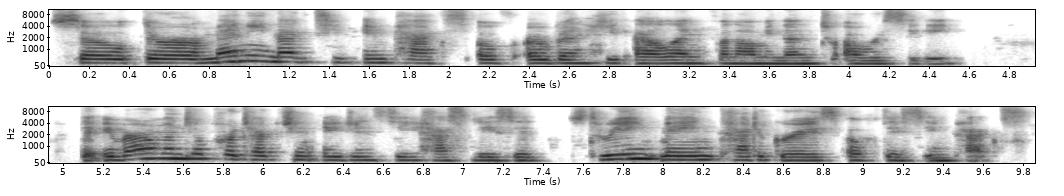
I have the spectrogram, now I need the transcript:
So there are many negative impacts of urban heat island phenomenon to our city. The Environmental Protection Agency has listed three main categories of these impacts.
